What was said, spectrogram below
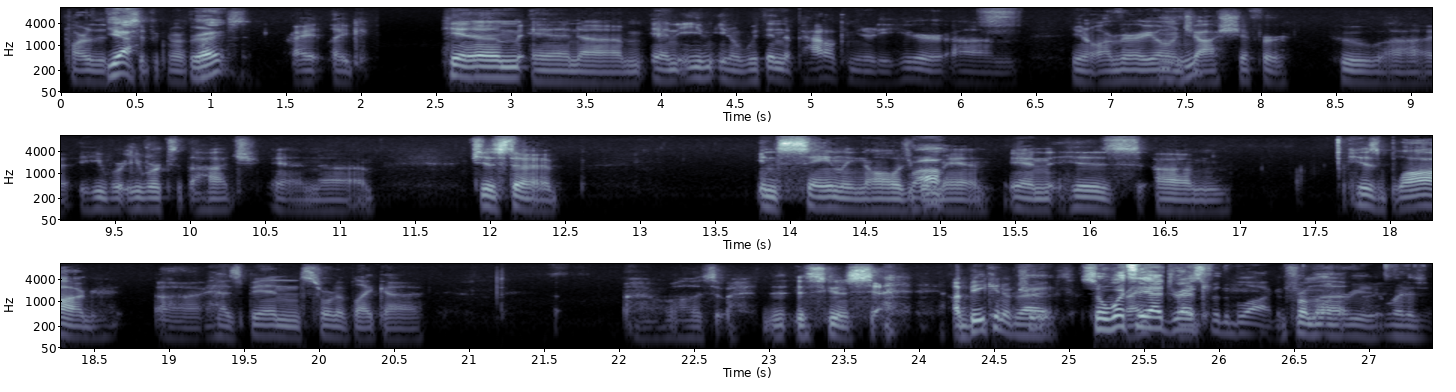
part of the Yeah, Pacific Northwest, right? Like him and um and even you know within the paddle community here, um you know our very own Mhm. Josh Schiffer, who uh, he he works at the Hutch and um just a insanely knowledgeable Wow. man, and his um his blog uh, has been sort of like a uh, well, it's, it's going to a beacon of Right. truth. So what's the address Like, for the blog? From a- read it, what is it?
